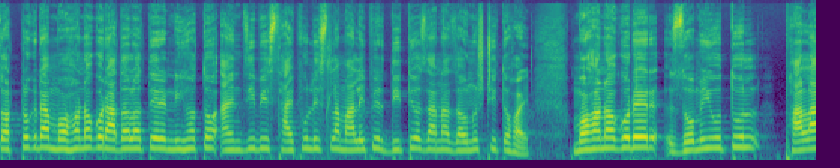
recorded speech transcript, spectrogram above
চট্টগ্রাম মহানগর আদালতের নিহত আইনজীবী সাইফুল ইসলাম আলিফের দ্বিতীয় জানাজা অনুষ্ঠিত হয়। মহানগরের জমিউতুল ফালা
